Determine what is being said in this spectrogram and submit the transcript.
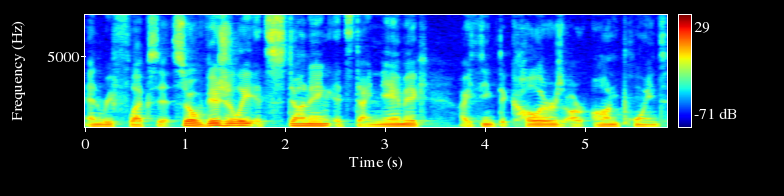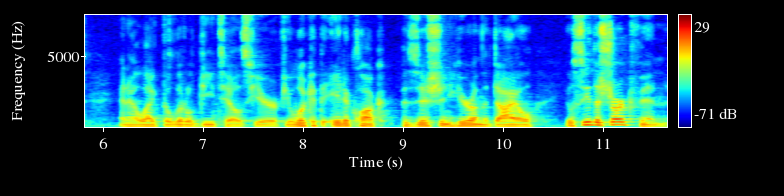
and reflects it. So visually, it's stunning, it's dynamic. I think the colors are on point and I like the little details here. If you look at the eight o'clock position here on the dial, you'll see the shark fin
